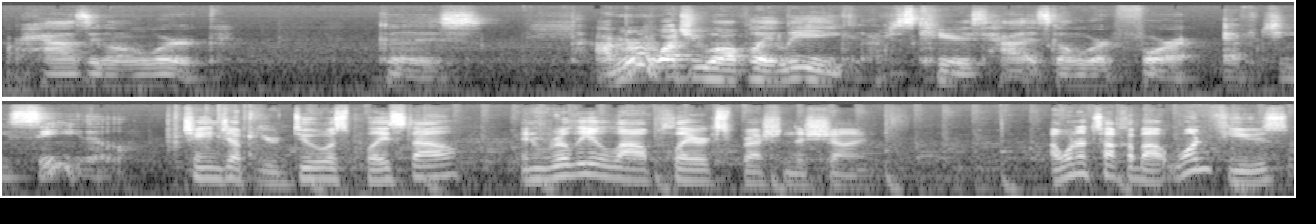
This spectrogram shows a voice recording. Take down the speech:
or how's it going to work? Because I remember watching you all play League. I'm just curious how it's going to work for FGC though. change up your duo's playstyle and really allow player expression to shine. I want to talk about one fuse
